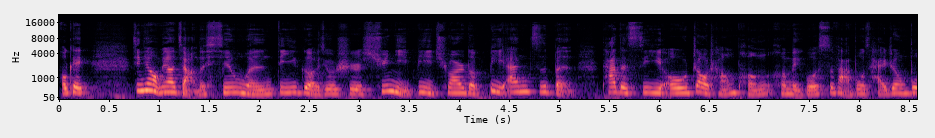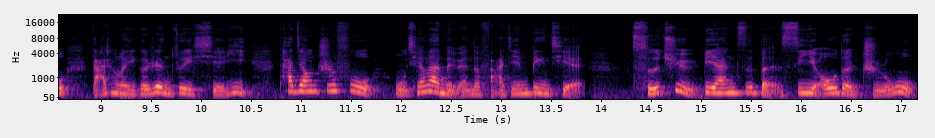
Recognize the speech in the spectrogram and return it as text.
OK，今天我们要讲的新闻，第一个就是虚拟币圈的币安资本，它的 CEO 赵长鹏和美国司法部、财政部达成了一个认罪协议，他将支付五千万美元的罚金，并且辞去币安资本 CEO 的职务。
